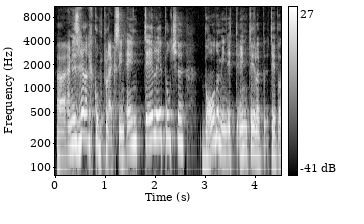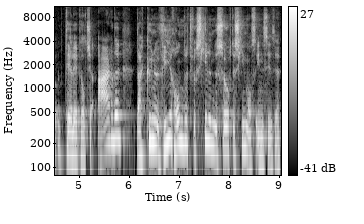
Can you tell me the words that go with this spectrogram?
en het is heel erg complex. In één theelepeltje bodem, in één theelepeltje aarde, daar kunnen 400 verschillende soorten schimmels in zitten.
